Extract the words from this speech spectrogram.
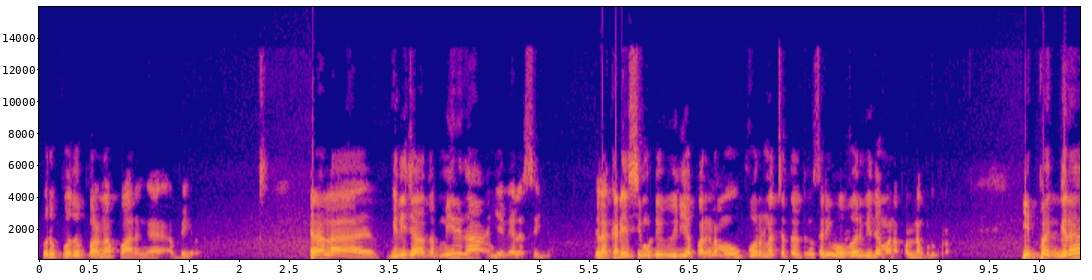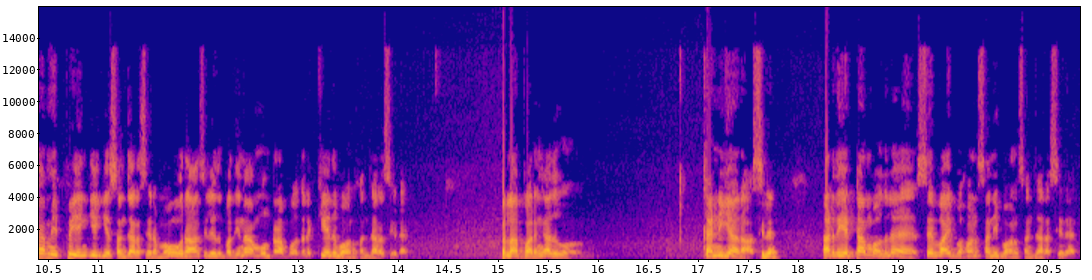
ஒரு பொது பலனா பாருங்க அப்படிங்கிறோம். ஏன்னா ல- விதிஜாதம் மீறி தான் இங்க வேலை செய்யும். இதுல கடைசி மட்டும் வீடியோ பாருங்க நம்ம ஒவ்வொரு நட்சத்திரத்துக்கும் சரி ஒவ்வொரு விதமான பலனை கொடுக்குறோம். இப்ப கிரக அமைப்பு எங்க எங்க சஞ்சாரம் செய்யறமோ ஒரு ராசியில இருந்து பாத்தீங்கன்னா மூன்றாம் பாவத்துல கேது பவன் சஞ்சாரம் செய்யறாரு நல்லா பாருங்க அதுவும் கன்னிகா ராசியில. அடுத்து எட்டாம் பாவத்துல செவ்வாய் பகவான் சனி பகவான் சஞ்சாரம் செய்யறாரு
